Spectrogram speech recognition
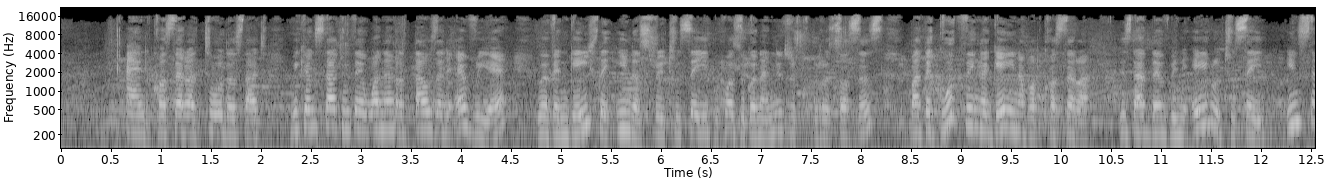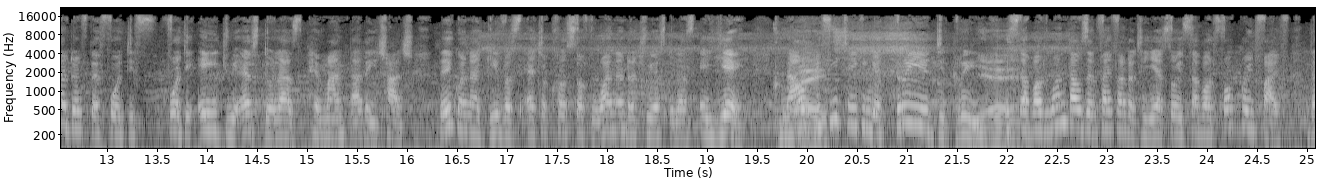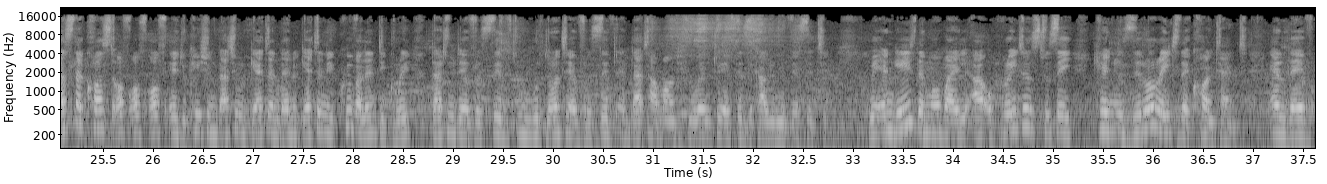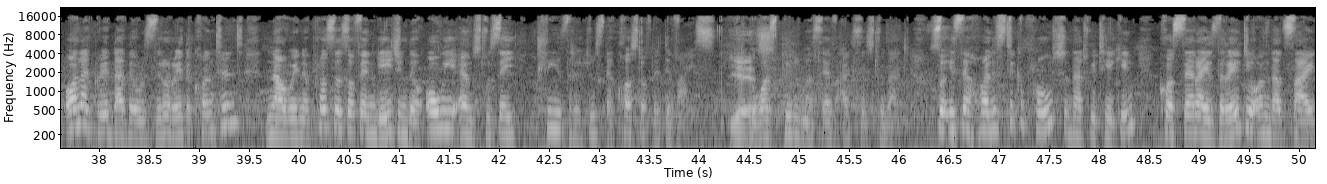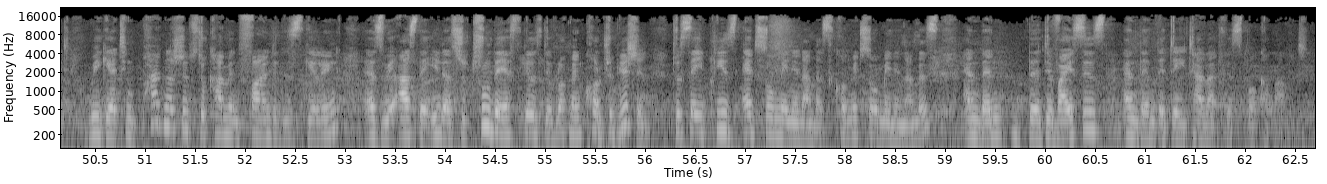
And Coursera told us that we can start with a 100,000 every year. We've engaged the industry to say it because we're going to need resources. But the good thing again about Coursera is that they've been able to say instead of the 40, 48 US dollars per month that they charge, they're going to give us at a cost of 100 US dollars a year. Now, if you're taking a three-year degree, Yeah. it's about 1,500 a year, so it's about 4.5. That's the cost of, of, of education that you will get, and then you get an equivalent degree that you would have received, you would not have received at that amount if you went to a physical university. We engaged the mobile uh, operators to say, can you zero rate the content? And they've all agreed that they will zero rate the content. Now we're in the process of engaging the OEMs to say, please reduce the cost of the device. Yes. Because people must have access to that. So it's a holistic approach that we're taking. Coursera is ready on that side. We're getting partnerships to come and fund the skilling as we ask the industry through their skills development contribution to say, please add so many numbers, commit so many numbers, and then the devices and then the data that we spoke about.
